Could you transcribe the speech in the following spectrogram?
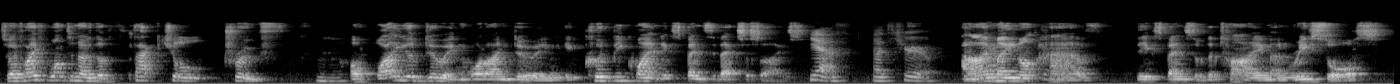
So if I want to know the factual truth Mhm. of why you're doing what I'm doing, it could be quite an expensive exercise. Yes, that's true. And I may not have the expense of the time and resource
